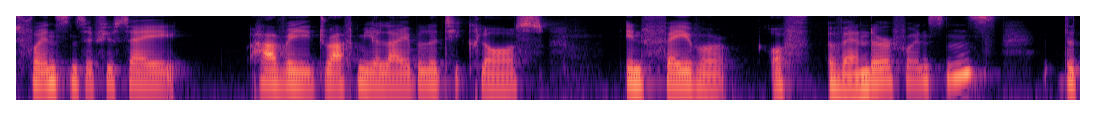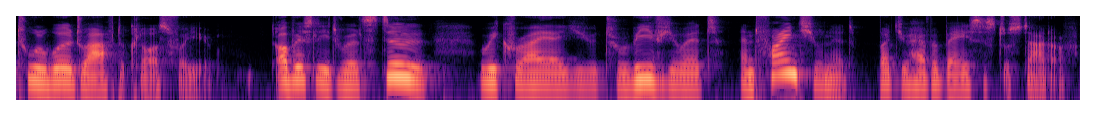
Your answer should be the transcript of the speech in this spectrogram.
For instance, if you say, Harvey, draft me a liability clause in favor of a vendor, for instance, the tool will draft a clause for you. Obviously, it will still require you to review it and fine tune it, but you have a basis to start off.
